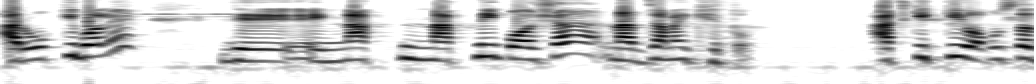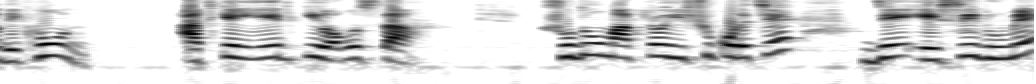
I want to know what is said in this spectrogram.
আর ও কি বলে যে এই নাত নাতনি পয়সা নাত জামাই খেত। আজকে কি অবস্থা দেখুন? আজকে এর কি অবস্থা? শুধুমাত্র ইস্যু করেছে যে এসি রুমে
